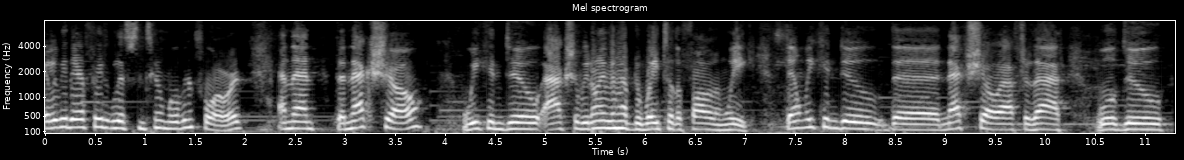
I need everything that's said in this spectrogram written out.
It'll be there for you to listen to moving forward. And then the next show, we can do, actually, we don't even have to wait till the following week. Then we can do the next show after that. We'll do,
